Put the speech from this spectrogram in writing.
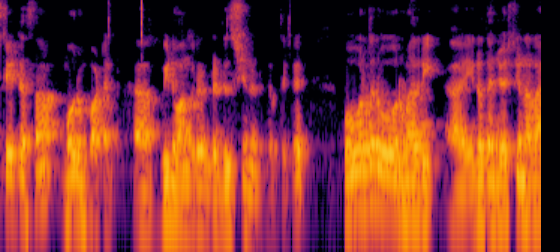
ஸ்டேட்டஸ் தான் மோர் இம்பார்ட்டன்ட் வீடு வாங்குறன்ற டிசிஷன் எடுக்கிறதுக்கு. ஒவ்வொருத்தரும் ஒவ்வொரு மாதிரி இருபத்தஞ்சு வயசுலையும் நல்லா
